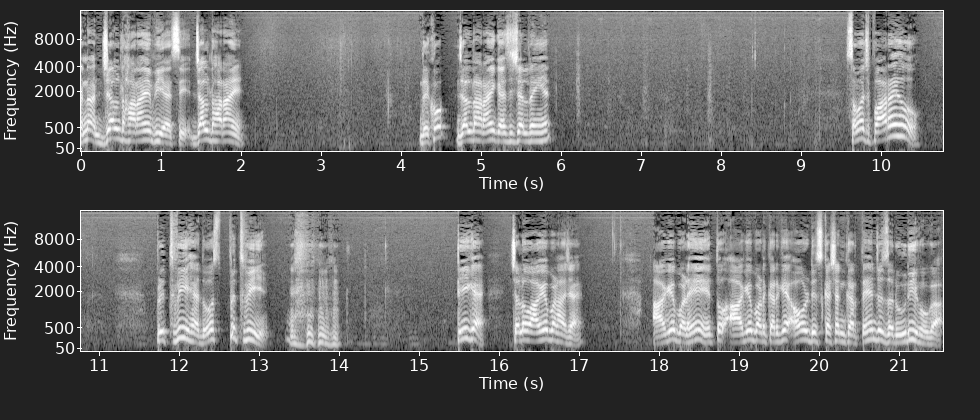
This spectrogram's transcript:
है ना? जल धाराएँ भी ऐसे, जल धाराएँ। देखो, जल धाराएँ कैसे चल रही हैं? समझ पा रहे हो? पृथ्वी है दोस्त, पृथ्वी। ठीक है, चलो आगे बढ़ा जाए। आगे बढ़े तो आगे बढ़ करके और डिस्कशन करते हैं जो ज़रूरी होगा।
